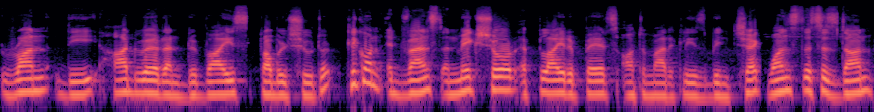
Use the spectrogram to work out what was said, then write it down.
run the hardware and device troubleshooter. Click on advanced and make sure apply repairs automatically is being checked. Once this is done,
